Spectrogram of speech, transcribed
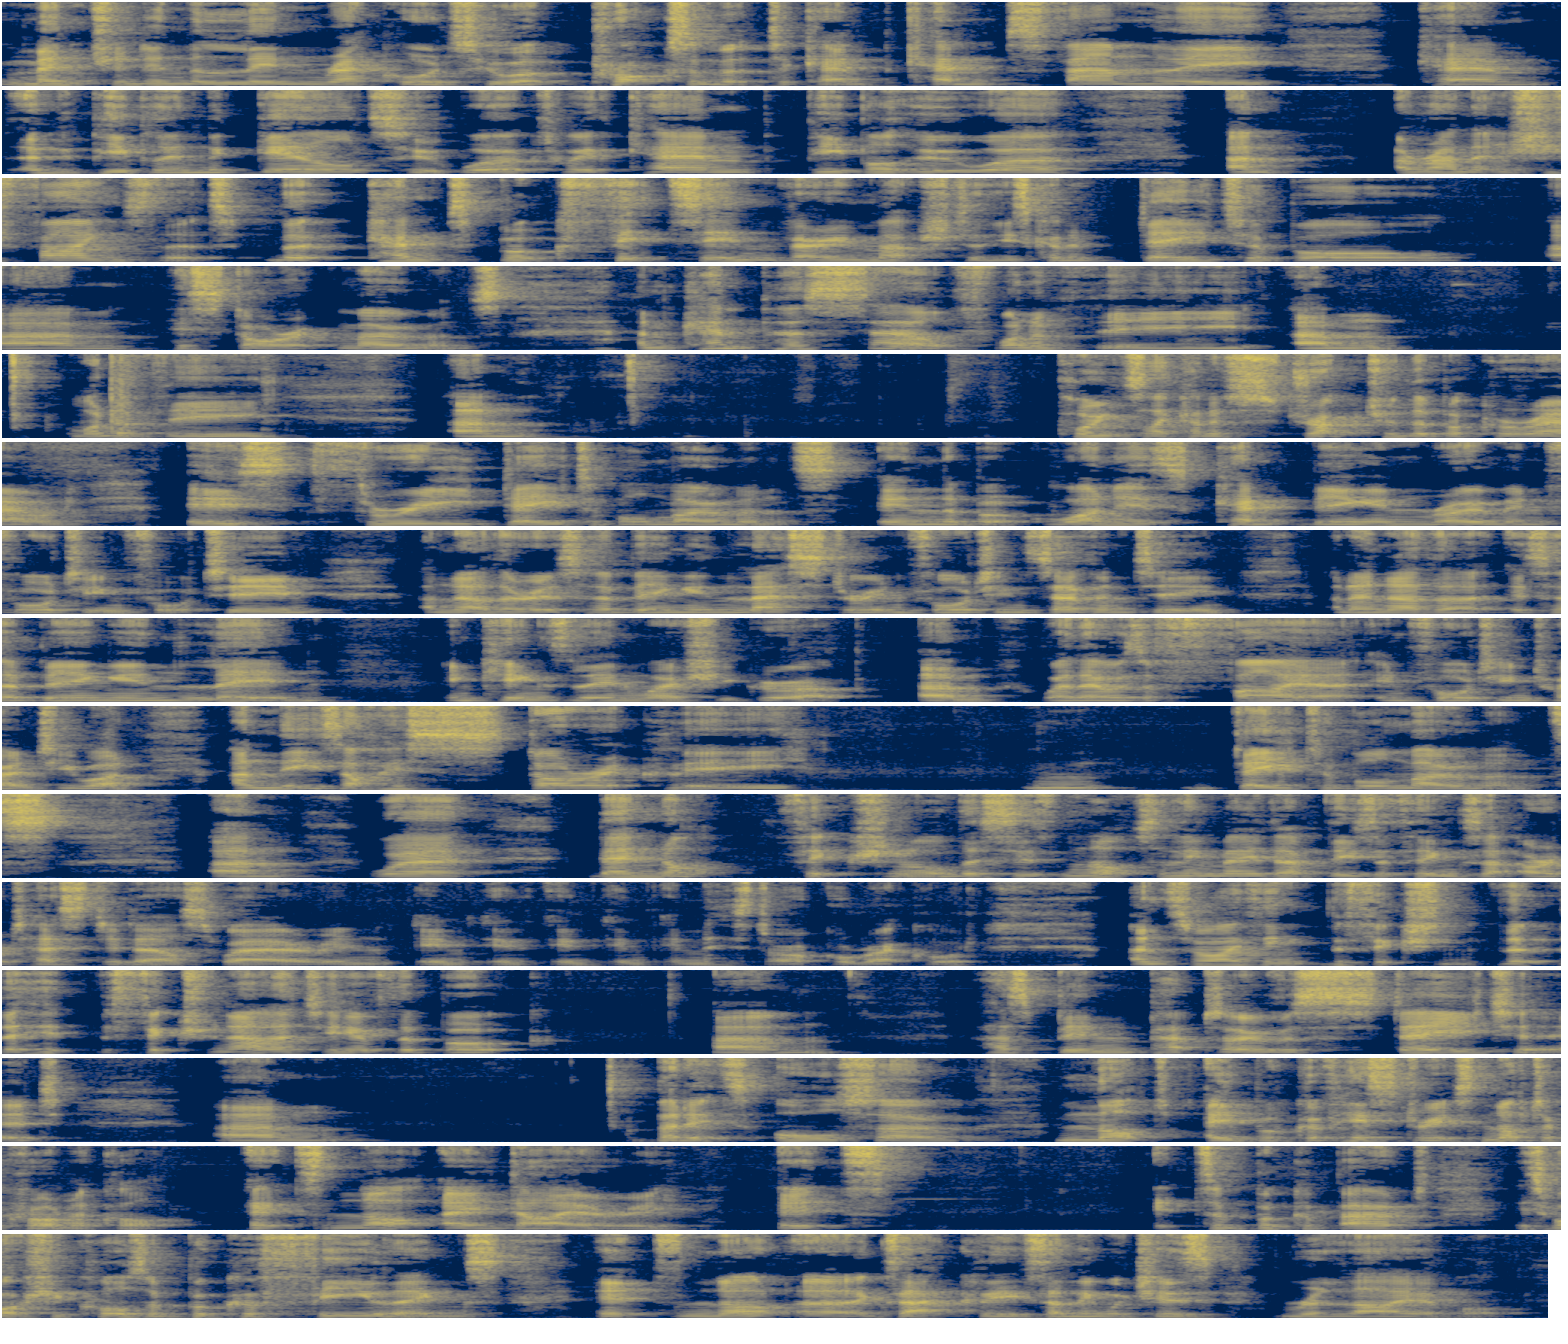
mentioned in the Lynn records who are proximate to Kempe, Kempe's family, Kempe, the people in the guilds who worked with Kempe, people who were um, around that. And she finds that that Kempe's book fits in very much to these kind of datable um, historic moments. And Kempe herself, one of the um, one of the um, points I kind of structure the book around is three datable moments in the book. One is Kempe being in Rome in 1414, another is her being in Leicester in 1417, and another is her being in Lynn, in King's Lynn, where she grew up, um, where there was a fire in 1421. And these are historically datable moments um, where they're not fictional. This is not something made up. These are things that are attested elsewhere in in, in, in, in the historical record. And so I think the fiction, the, the, the fictionality of the book um, has been perhaps overstated, um, but it's also not a book of history. It's not a chronicle. It's not a diary. It's it's a book about it's what she calls a book of feelings. It's not uh, exactly something which is reliable.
